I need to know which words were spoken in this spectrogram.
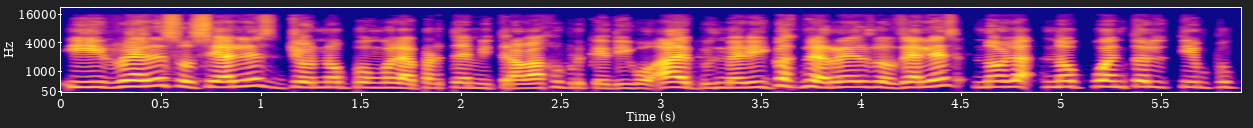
Y redes sociales, yo no pongo la parte de mi trabajo porque digo, ay, pues me dedico a las redes sociales, no, la, no cuento el tiempo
